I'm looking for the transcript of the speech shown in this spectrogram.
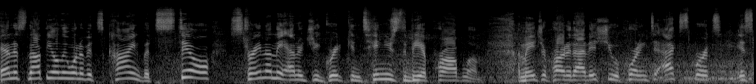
and it's not the only one of its kind, but still, strain on the energy grid continues to be a problem. A major part of that issue, according to experts is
